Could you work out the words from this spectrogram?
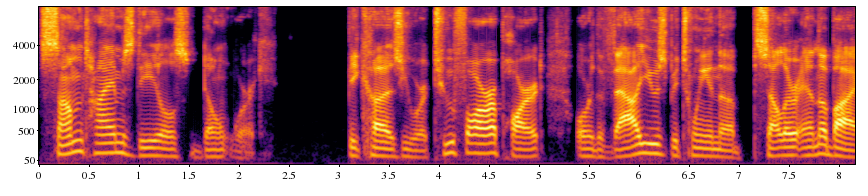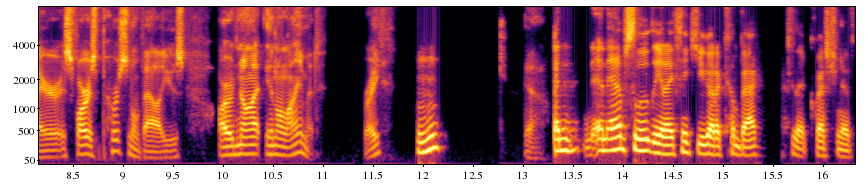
Sometimes deals don't work because you are too far apart, or the values between the seller and the buyer, as far as personal values, are not in alignment. Right? Mm-hmm. Yeah. And and absolutely, and I think you got to come back to that question of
